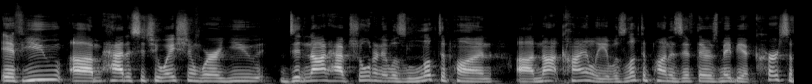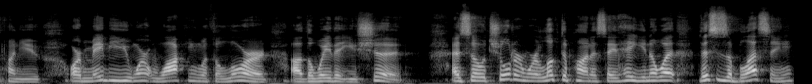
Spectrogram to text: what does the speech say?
If you um, had a situation where you did not have children, it was looked upon uh, not kindly. It was looked upon as if there was maybe a curse upon you, or maybe you weren't walking with the Lord uh, the way that you should. And so children were looked upon and said, hey, you know what? This is a blessing.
